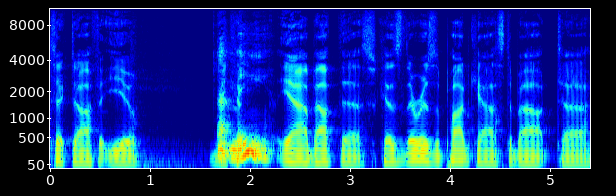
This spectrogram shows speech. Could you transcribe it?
ticked off at you. At me. Yeah, about this because there was a podcast about uh,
